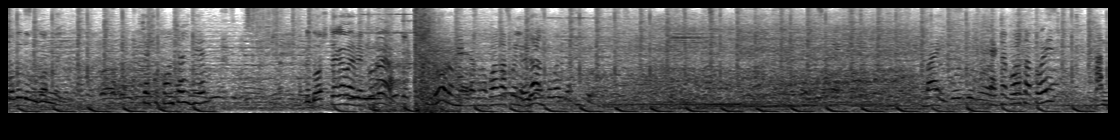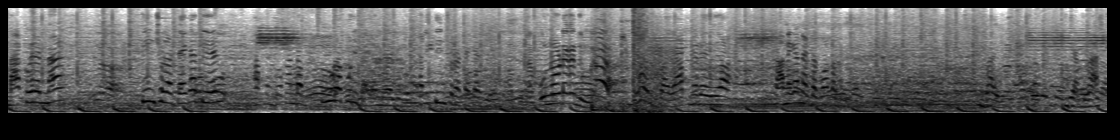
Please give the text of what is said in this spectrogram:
কত দেবো কোন ভাই? চারশো পঞ্চাশ দেন। দশ টাকা পাইবেন করবেন? ধরো এটা কোনো কথা কইলে ভাই একটা কথা কই আর না করেন না তিনশোটা টাকা দিন আপনার দোকানটা পুরোপুরি হয়ে যাবে খালি তিনশোটা টাকা দিয়ে হ্যাঁ, পনেরো টাকা দিন ভাই। আপনার কানে কানে একটা কথা বলবেন ভাই। লাস্ট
